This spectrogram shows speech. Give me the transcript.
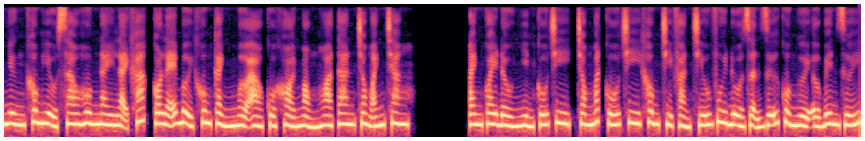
Nhưng không hiểu sao hôm nay lại khác có lẽ bởi khung cảnh mờ ảo của khỏi mỏng hòa tan trong ánh trăng. Anh quay đầu nhìn cố chi, trong mắt cố chi không chỉ phản chiếu vui đùa giận dữ của người ở bên dưới,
